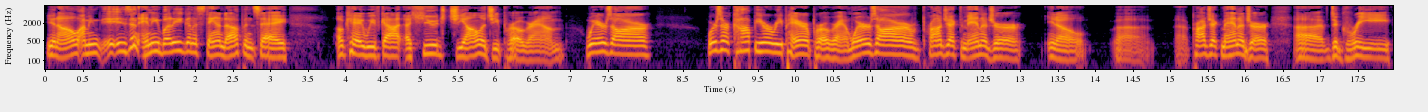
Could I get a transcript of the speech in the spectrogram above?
You know, I mean, isn't anybody going to stand up and say, "Okay, we've got a huge geology program. Where's our where's our copier repair program? Where's our project manager, you know, uh, uh, project manager uh, degree.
